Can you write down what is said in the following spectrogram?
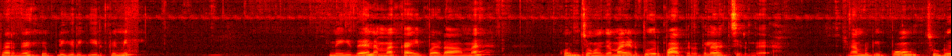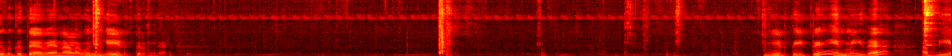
பாருங்கள் எப்படி இறுக்கி இருக்குன்னு இனி இதை நம்ம கைப்படாமல் கொஞ்சம் கொஞ்சமாக எடுத்து ஒரு பாத்திரத்தில் வச்சுருங்க. நம்மளுக்கு இப்போது சுடுறதுக்கு தேவையான அளவு நீங்கள் எடுத்துருங்க. எடுத்துக்கிட்டு இனிமேல் இதை அப்படியே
